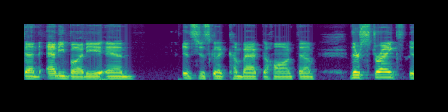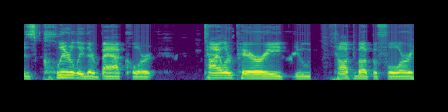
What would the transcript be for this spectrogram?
than anybody, and it's just going to come back to haunt them. Their strength is clearly their backcourt. Tylor Perry, who talked about before.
